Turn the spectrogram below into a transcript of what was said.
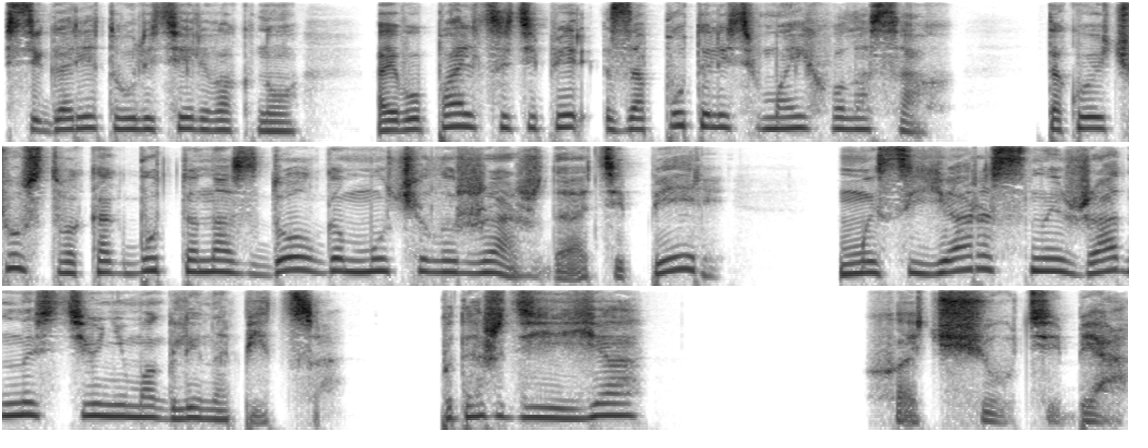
Сигареты улетели в окно, а его пальцы теперь запутались в моих волосах. Такое чувство, как будто нас долго мучила жажда, а теперь мы с яростной жадностью не могли напиться. «Подожди, я...» «Хочу тебя!»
